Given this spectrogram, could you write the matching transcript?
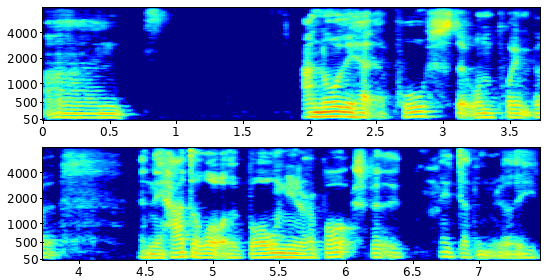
And I know they hit a post at one point, but and they had a lot of the ball near our box, but they, they didn't really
